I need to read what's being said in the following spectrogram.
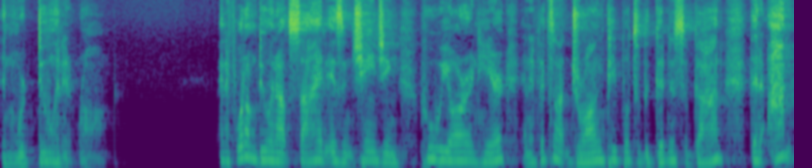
then we're doing it wrong. And if what I'm doing outside isn't changing who we are in here, and if it's not drawing people to the goodness of God, then I'm,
